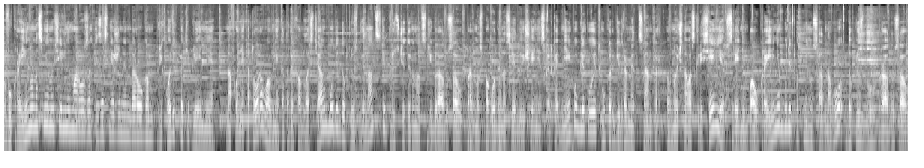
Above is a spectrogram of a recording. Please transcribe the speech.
В Украину на смену сильным морозам и заснеженным дорогам приходит потепление, на фоне которого в некоторых областях будет до плюс 12, плюс 14 градусов. Прогноз погоды на следующие несколько дней публикует Укргидрометцентр. В ночь на воскресенье в среднем по Украине будет от минус 1 до плюс 2 градусов.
